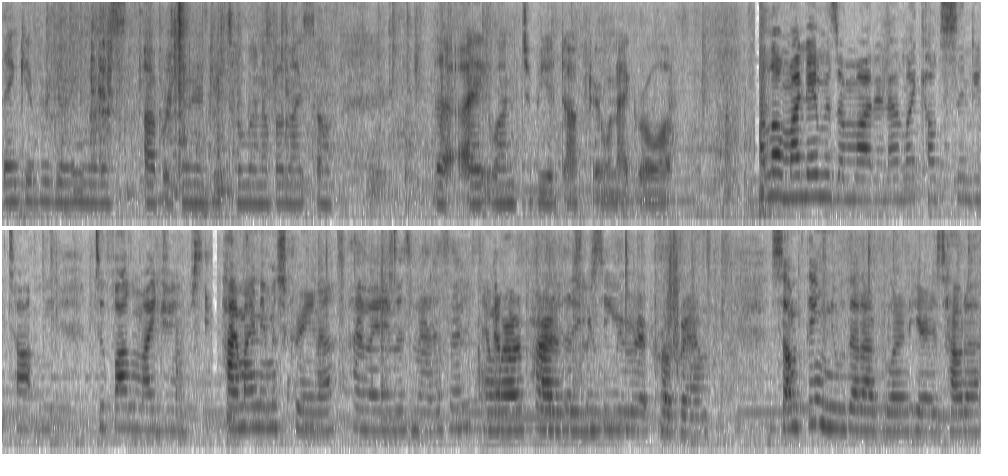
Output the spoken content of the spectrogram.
Thank you for giving me this opportunity to learn about myself that I want to be a doctor when I grow up. Hello, my name is Ahmad and I like how Cindy taught me to follow my dreams. Hi, my name is Karina. Hi, my name is Madison. And, and we're, we're part, part of the Pursue Your program. Something new that I've learned here is how to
